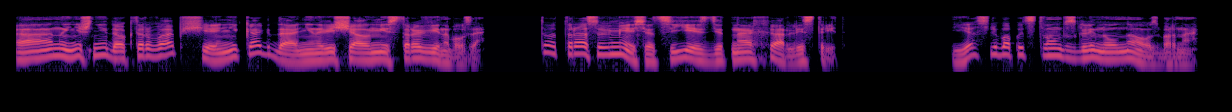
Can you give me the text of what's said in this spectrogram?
А нынешний доктор вообще никогда не навещал мистера Винблза. Тот раз в месяц ездит на Харли-стрит. Я с любопытством взглянул на Осборна.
